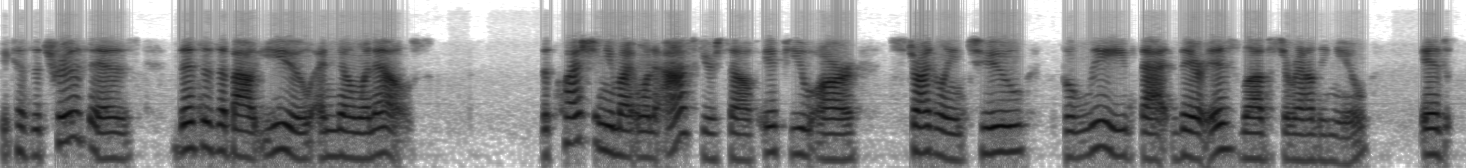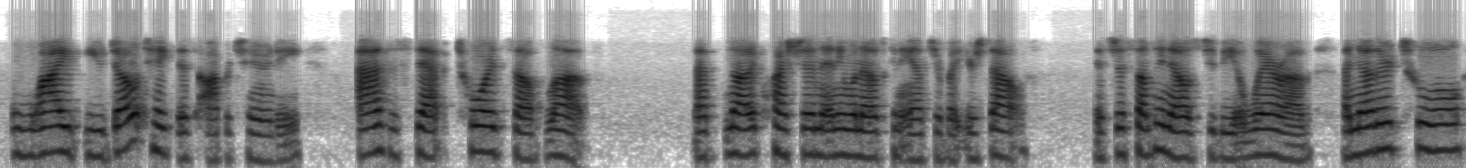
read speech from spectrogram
because the truth is this is about you and no one else. The question you might want to ask yourself if you are struggling to believe that there is love surrounding you is why you don't take this opportunity as a step towards self love. That's not a question anyone else can answer but yourself. It's just something else to be aware of. Another tool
